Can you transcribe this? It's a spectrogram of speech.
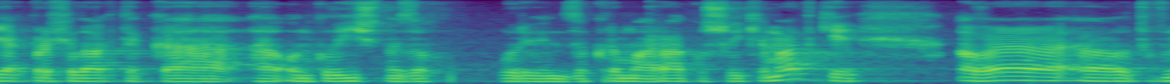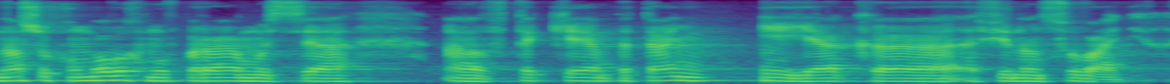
як профілактика онкологічних захворювань, зокрема раку шийки матки. Але е, от в наших умовах ми впираємося е, в таке питання, як е, фінансування.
